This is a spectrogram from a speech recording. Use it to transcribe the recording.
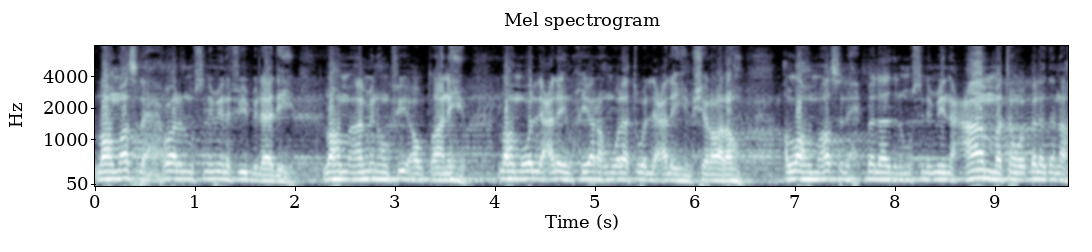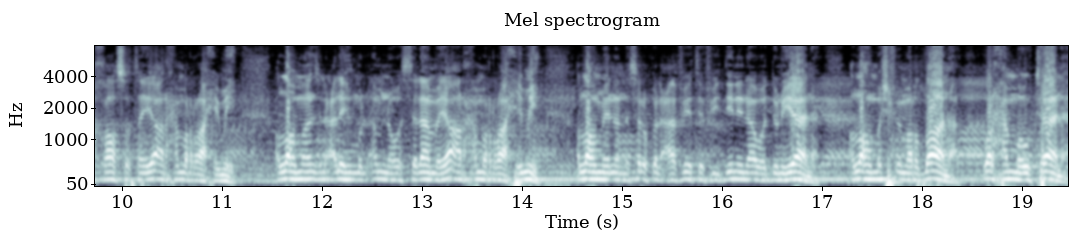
اللهم أصلح أحوال المسلمين في بلادهم اللهم آمنهم في أوطانهم. اللهم ول عليهم خيارهم ولا تول عليهم شرارهم. اللهم أصلح بلد المسلمين عامة وبلدنا خاصة يا أرحم الراحمين. اللهم أنزل عليهم الأمن والسلام يا أرحم الراحمين. اللهم إنا نسألك العافية في ديننا ودنيانا. اللهم اشف مرضانا وارحم موتانا.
